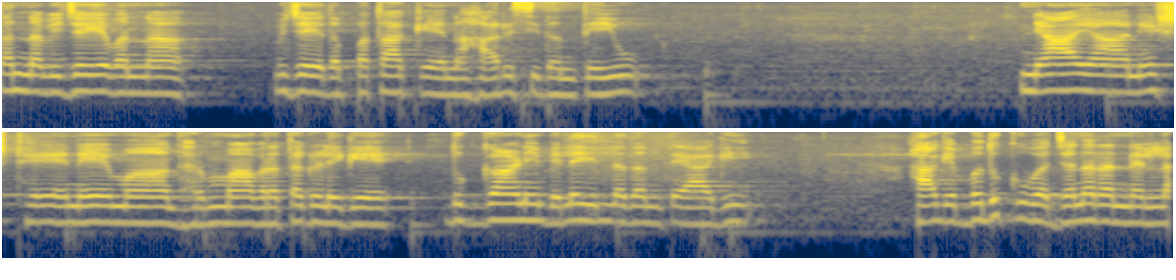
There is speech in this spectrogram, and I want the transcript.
ತನ್ನ ವಿಜಯವನ್ನು, ವಿಜಯದ ಪತಾಕೆಯನ್ನು ಹಾರಿಸಿದಂತೆಯೂ ನ್ಯಾಯ, ನಿಷ್ಠೆ, ನೇಮ, ಧರ್ಮ, ವ್ರತಗಳಿಗೆ ದುಗ್ಗಾಣಿ ಬೆಲೆ ಇಲ್ಲದಂತೆ ಆಗಿ ಹಾಗೆ ಬದುಕುವ ಜನರನ್ನೆಲ್ಲ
